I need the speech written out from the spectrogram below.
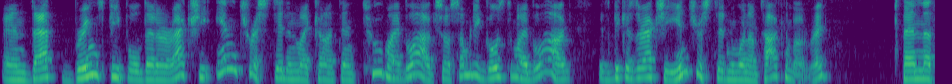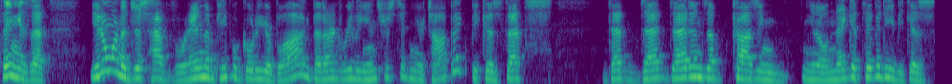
And that brings people that are actually interested in my content to my blog. So if somebody goes to my blog it's because they're actually interested in what I'm talking about right? And the thing is that you don't want to just have random people go to your blog that aren't really interested in your topic because that's that that that ends up causing you know negativity because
